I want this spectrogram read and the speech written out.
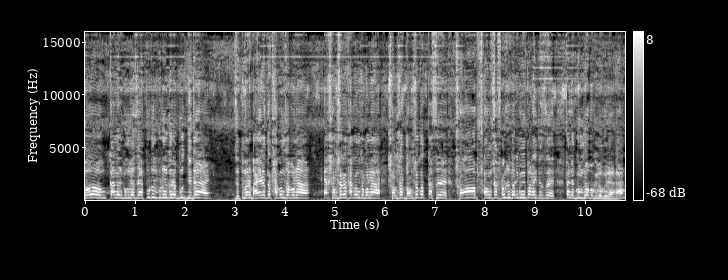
বউ কানের বুগলে যায়, পুটুর পুটুর করে বুদ্ধি দেয় যে তোমার বাইরে তো থাকুন যাব না, এক সংসারে থাকুন যাব না, সংসার ধ্বংস করতেছে, সব সংসার শ্বশুর বাড়ি মেয়ে পাঠাইতেছে তাহলে ঘুমটাও বকিবে করে হ্যাঁ?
